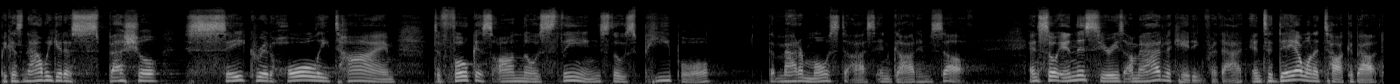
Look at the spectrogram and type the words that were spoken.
because now we get a special, sacred, holy time to focus on those things, those people that matter most to us and God Himself. And so in this series, I'm advocating for that. And today I want to talk about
